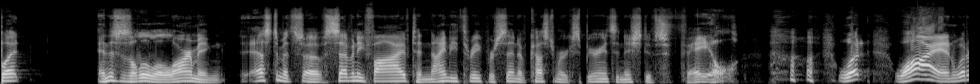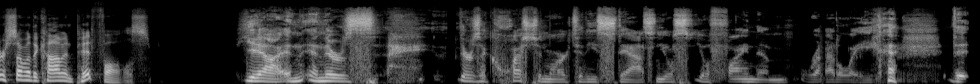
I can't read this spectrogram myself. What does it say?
but and this is a little alarming. Estimates of 75 to 93 percent of customer experience initiatives fail. what why and what are some of the common pitfalls? Yeah, and and there's there's a question mark to these stats, and you'll you'll find them readily. that,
